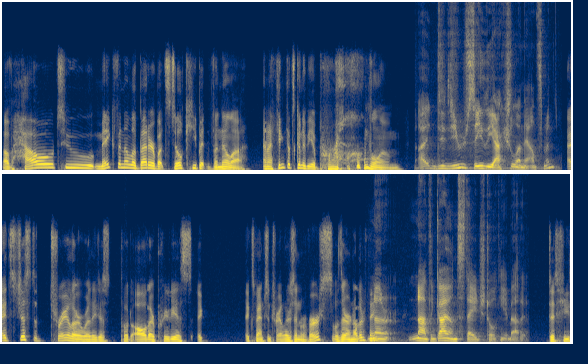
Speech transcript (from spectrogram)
of how to make vanilla better, but still keep it vanilla. And I think that's going to be a problem. I, did you see the actual announcement? It's just a trailer where they just put all their previous e- expansion trailers in reverse. Was there another thing? No, no, no, the guy on stage talking about it. Did he?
